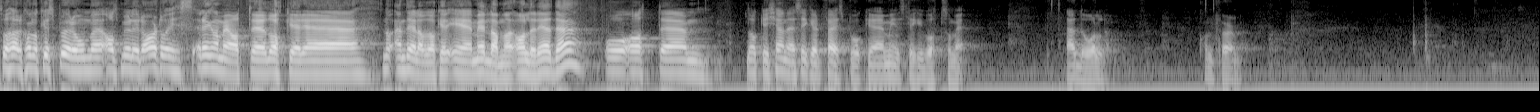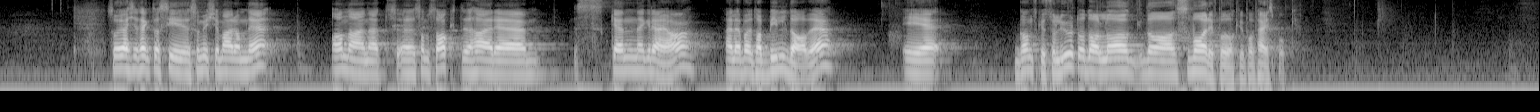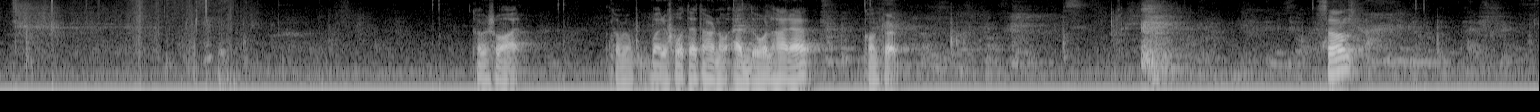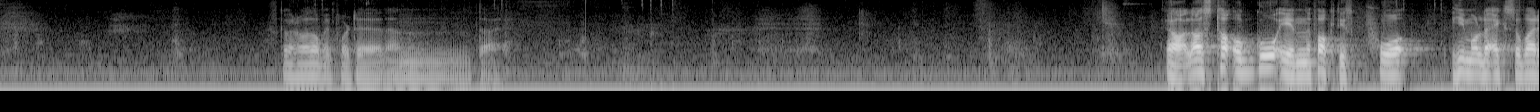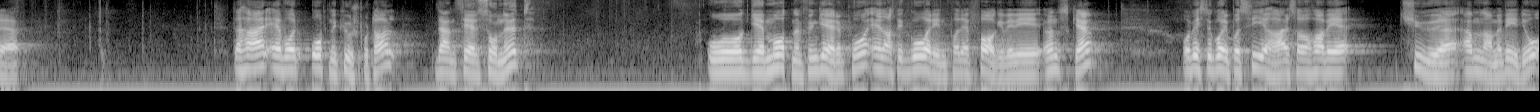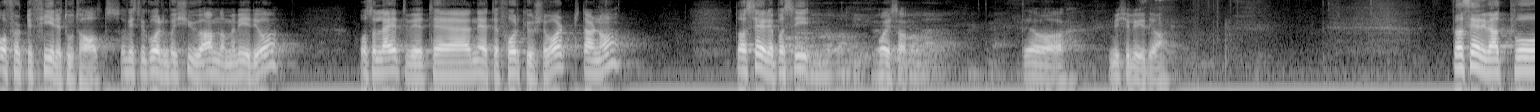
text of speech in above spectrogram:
Så her kan dere spørre om alt mulig rart. og Jeg regner med at eh, dere, eh, en del av dere er medlemmer allerede. Og at um, dere kjenner sikkert Facebook minst like godt som meg. Adol. Confirm. Så jeg har ikke tenkt å si så mye mer om det. Annet enn at, som sagt, det her eh, skannegreia, eller bare ta bilde av det, er ganske så lurt, og da, lag, da svarer på dere på Facebook. Skal vi se her Kan vi bare få til dette her nå? Add all her. Confirm. Sånn. Skal vi se om vi får til den der. Ja, la oss ta og gå inn faktisk på Himolde og bare Dette er vår åpne kursportal. Den ser sånn ut. Og Måten den fungerer på, er at vi går inn på det faget vi ønsker. Og Hvis vi går inn på sida her, så har vi 20 emner med video og 44 totalt. Så Hvis vi går inn på 20 emner med video, og så leter vi til, ned til forkurset vårt der nå, da ser vi på si... Oi sann. Det var mye lyd, ja. Da ser vi at på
